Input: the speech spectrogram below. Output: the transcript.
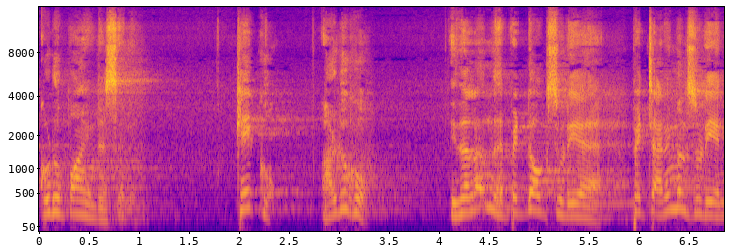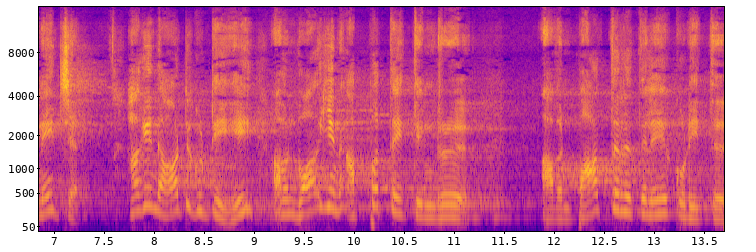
கொடுப்பான் என்று சொல்லி. கேட்கும் அழுகும். இதெல்லாம் இந்த பெட் டாக்ஸுடைய பெட் அனிமல்ஸுடைய நேச்சர் ஆக இந்த ஆட்டுக்குட்டி அவன் வாயின் அப்பத்தை தின்று அவன் பாத்திரத்திலே குடித்து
